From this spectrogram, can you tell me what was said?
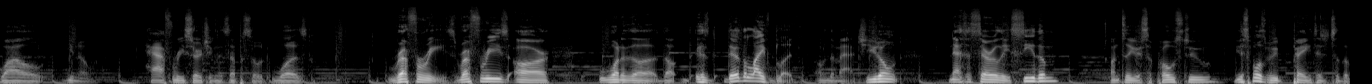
while you know half researching this episode was referees. Referees are one of the, the is they're the lifeblood of the match. You don't necessarily see them until you're supposed to. You're supposed to be paying attention to the,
